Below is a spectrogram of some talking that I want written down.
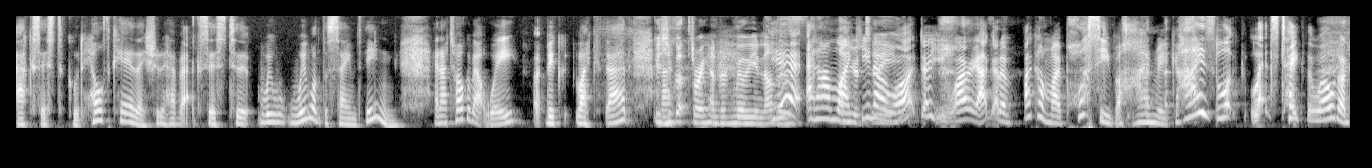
access to good healthcare. They should have access to. We, we want the same thing. And I talk about we uh, like that because you've got three hundred million others. Yeah, and I'm like, you team. know what? Don't you worry. I got a I got my posse behind me, guys. Look, let's take the world on.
